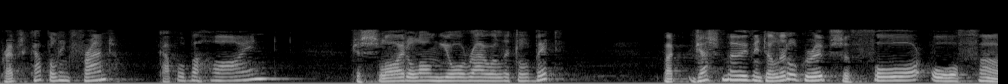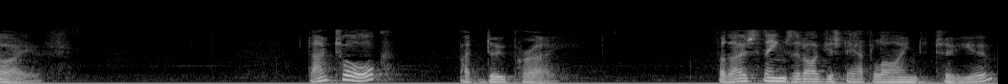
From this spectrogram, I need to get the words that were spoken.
perhaps a couple in front, a couple behind. Just slide along your row a little bit. But just move into little groups of four or five. Don't talk, but do pray for those things that I've just outlined to you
